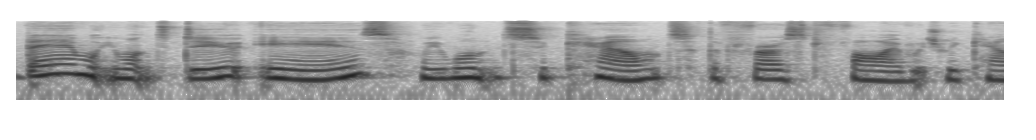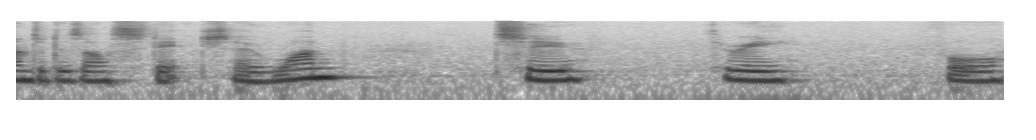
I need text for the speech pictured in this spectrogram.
Then what you want to do is we want to count the first five, which we counted as our stitch. So one, two, three, four,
